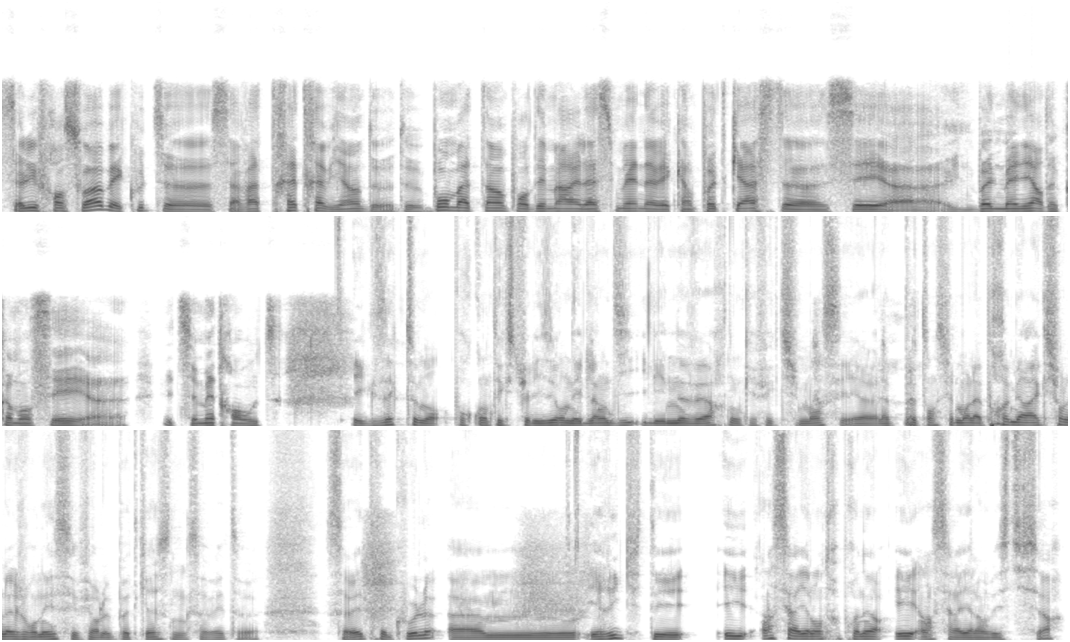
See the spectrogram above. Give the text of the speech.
Salut François, bah écoute, euh, ça va très très bien. De, de, bon matin pour démarrer la semaine avec un podcast, euh, c'est euh, une bonne manière de commencer et de se mettre en route. Exactement. Pour contextualiser, on est lundi, il est 9h, donc effectivement, c'est potentiellement la première action de la journée, c'est faire le podcast, donc ça va être ça va être très cool. Eric, t'es et un serial entrepreneur et un serial investisseur.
